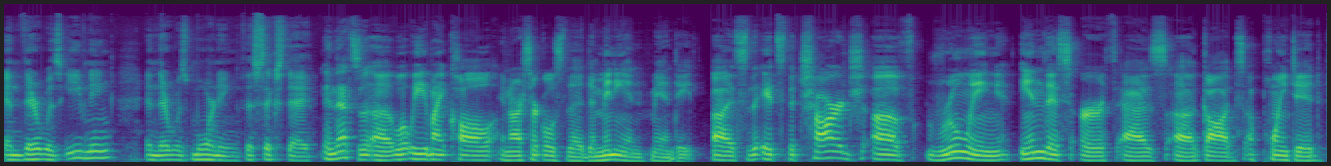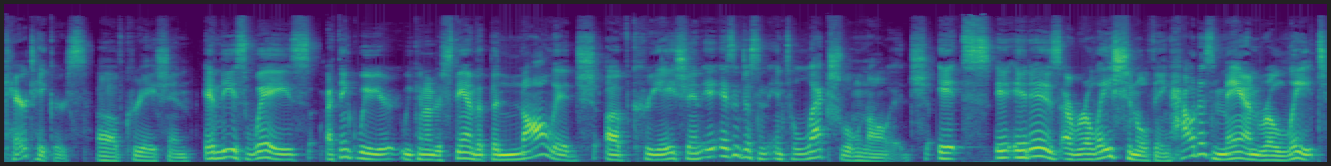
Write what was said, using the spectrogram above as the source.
And there was evening, and there was morning the sixth day. And that's uh, what we might call in our circles the dominion mandate. Uh, it's the, it's the charge of ruling in this earth as uh, God's appointed caretakers of creation. In these ways, I think we we can understand that the knowledge of creation it isn't just an intellectual knowledge. It's it, it is a relational thing. How does man relate?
